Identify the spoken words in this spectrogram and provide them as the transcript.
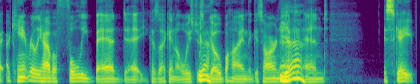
I- I can't really have a fully bad day because I can always just Yeah. go behind the guitar neck Yeah. and escape.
